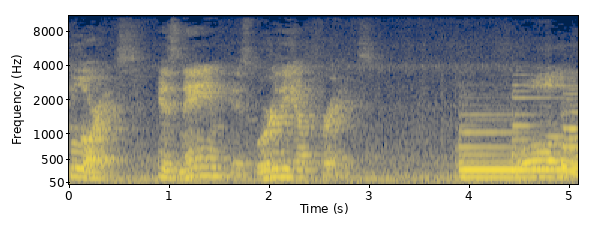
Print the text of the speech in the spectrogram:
Glorious. His name is worthy of praise. O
